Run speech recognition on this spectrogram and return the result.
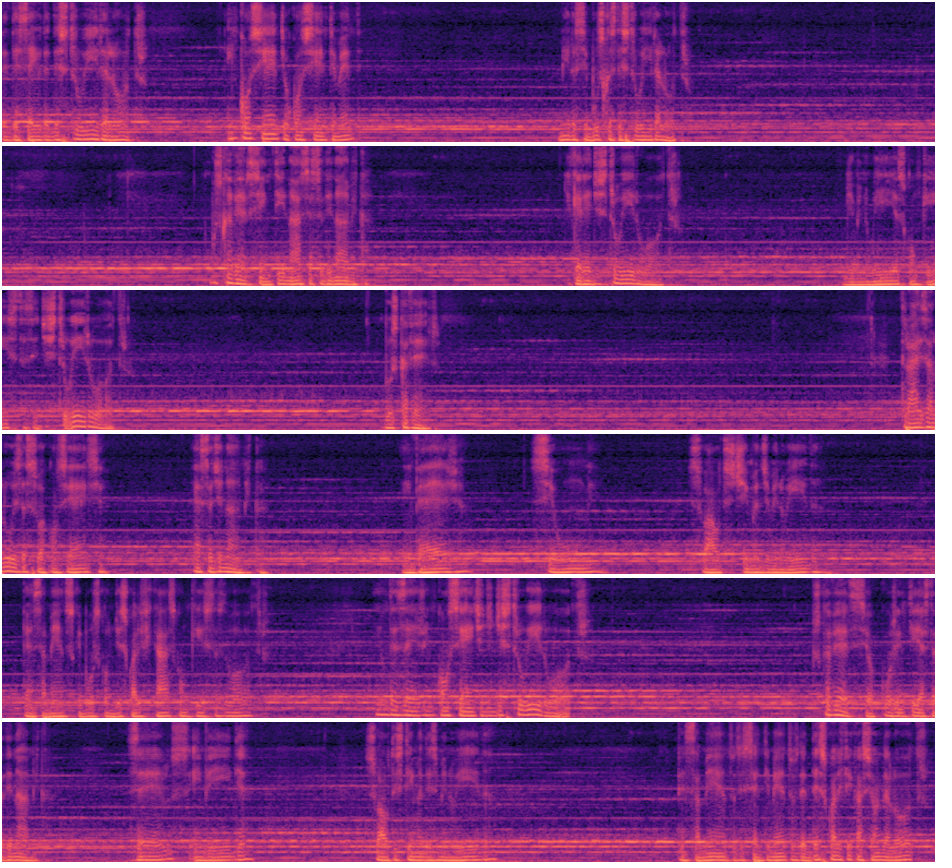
de desejo de destruir o outro, inconsciente ou conscientemente. Mira se buscas destruir o outro. Ti nasce essa dinâmica de querer destruir o outro, diminuir as conquistas e destruir o outro. Busca ver. Traz à luz da sua consciência essa dinâmica inveja, ciúme, sua autoestima diminuída, pensamentos que buscam desqualificar as conquistas do outro e um desejo inconsciente de destruir o outro. Busca ver se ocorre em ti esta dinâmica. Zelos, envidia, sua autoestima diminuída, pensamentos e sentimentos de desqualificação do outro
